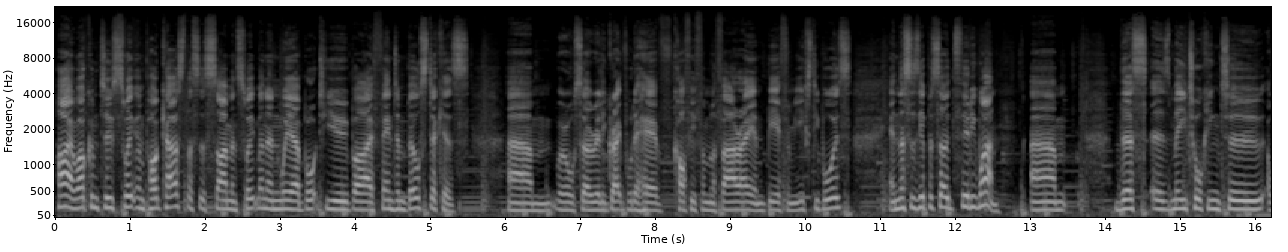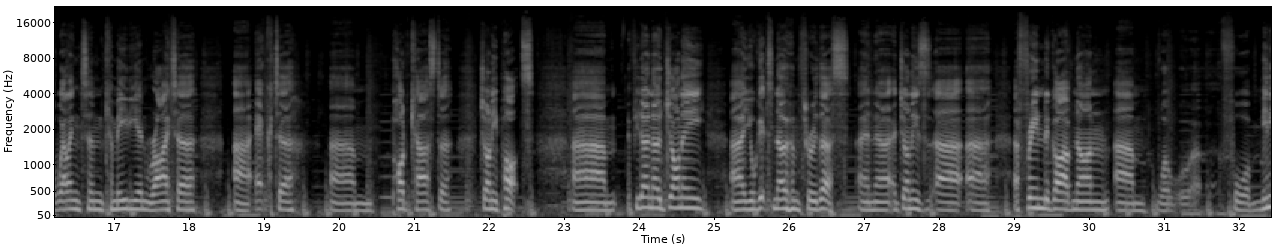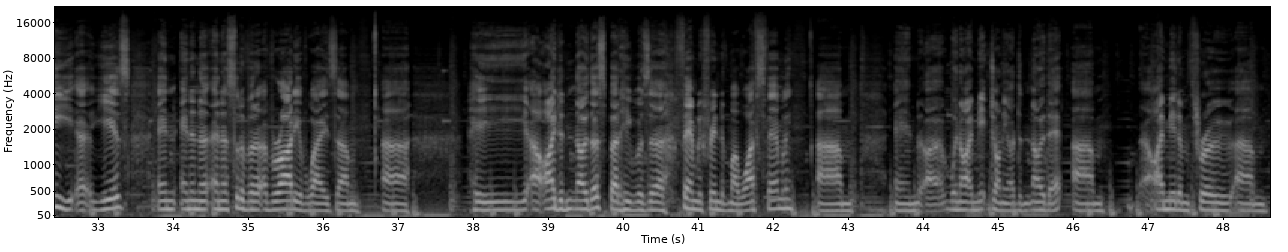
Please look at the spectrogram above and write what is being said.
Hi, welcome to Sweetman Podcast. This is Simon Sweetman, and we are brought to you by Phantom Bill Stickers. Um, we're also really grateful to have coffee from L'affare and beer from Yeasty Boys. And this is episode 31. Um, this is me talking to a Wellington comedian, writer, uh, actor, um, podcaster, Johnny Potts. Um, if you don't know Johnny, uh, you'll get to know him through this. And uh, Johnny's uh, uh, a friend, a guy I've known um, well for many uh, years, and, and in, a, in a sort of a, a variety of ways. Um, uh, he, I didn't know this, but he was a family friend of my wife's family. Um, and when I met Johnny, I didn't know that. Um, I met him through um,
